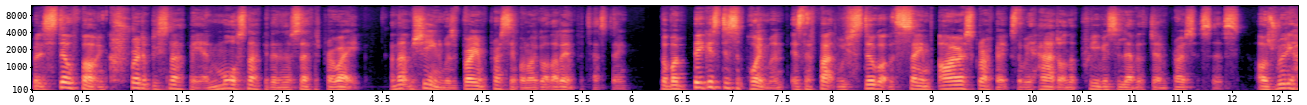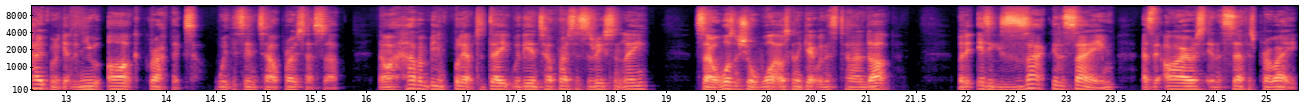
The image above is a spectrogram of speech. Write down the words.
but it still felt incredibly snappy and more snappy than the Surface Pro 8. And that machine was very impressive when I got that in for testing. But my biggest disappointment is the fact that we've still got the same Iris graphics that we had on the previous 11th gen processors. I was really hoping we'd get the new ARC graphics with this Intel processor. Now I haven't been fully up to date with the Intel processors recently, so I wasn't sure what I was going to get when this turned up, but it is exactly the same as the Iris in the Surface Pro 8,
